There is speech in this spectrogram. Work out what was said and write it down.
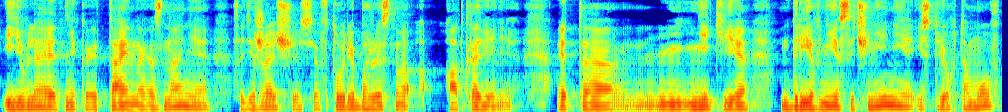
и является некое тайное знание, содержащееся в Торе божественного откровения. Это некие древние сочинения из трех томов,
